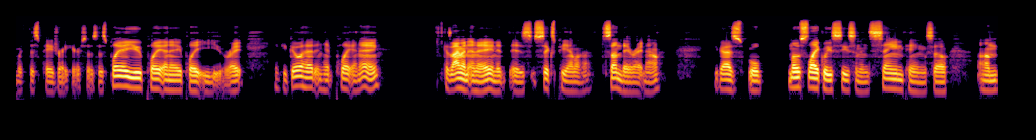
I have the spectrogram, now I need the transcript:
with this page right here. So it says play AU, play NA, play EU, right? If you go ahead and hit play NA, because I'm an NA and it is 6 p.m. on a Sunday right now, you guys will most likely see some insane ping, so um,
